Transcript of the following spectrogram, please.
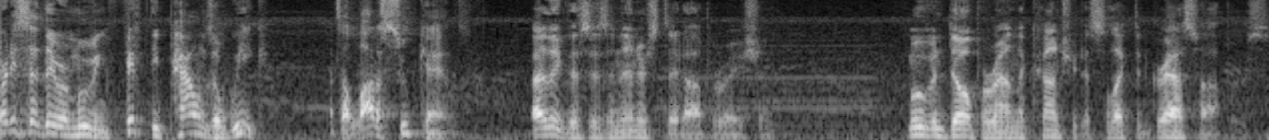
Freddie said they were moving 50 pounds a week. That's a lot of soup cans. I think this is an interstate operation. Moving dope around the country to selected grasshoppers.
